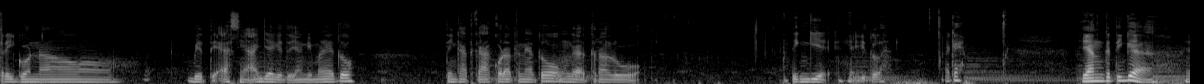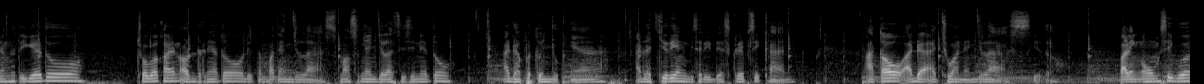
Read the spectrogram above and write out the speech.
trigonal BTS-nya aja gitu yang di mana itu tingkat keakuratannya tuh nggak terlalu tinggi ya gitulah. Oke. Okay. yang ketiga yang ketiga tuh coba kalian ordernya tuh di tempat yang jelas. Maksudnya jelas di sini tuh ada petunjuknya ada ciri yang bisa dideskripsikan atau ada acuan yang jelas gitu. Paling umum sih gue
